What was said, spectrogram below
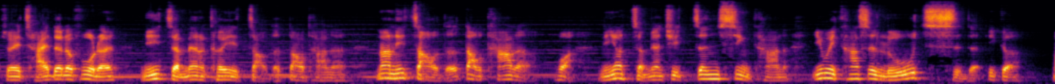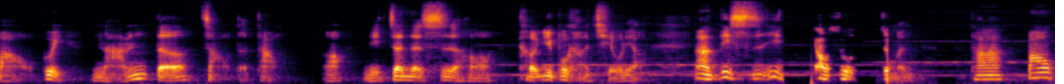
所以才德的富人，你怎么样可以找得到他呢？那你找得到他的话，你要怎么样去征信他呢？因为他是如此的一个宝贵。难得找得到啊！你真的是哈可遇不可求了。那第十一告诉我们，他包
